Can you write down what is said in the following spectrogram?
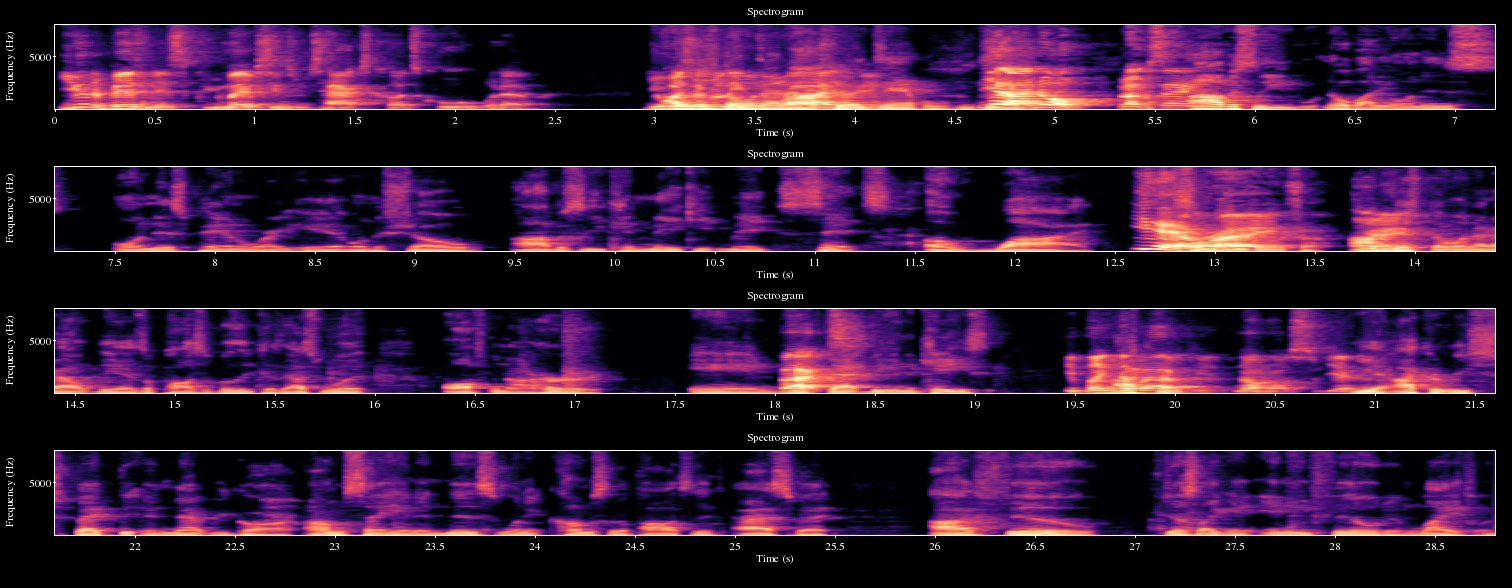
You're the business. You may have seen some tax cuts. Cool, whatever. You I was really throwing that out for example. Yeah, I know, but I'm saying Obviously, nobody on this on this panel right here on the show obviously can make it make sense of why yeah, right. I'm right. just throwing that out there as a possibility because that's what often I heard. And Facts. with that being the case, You're playing devil advocate. No, no, so- yeah. yeah, I could respect it in that regard. I'm saying in this, when it comes to the politics aspect, I feel just like in any field in life, uh,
